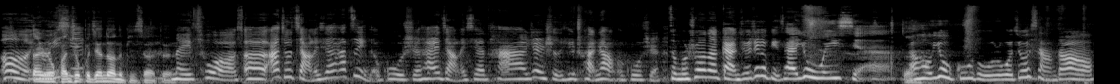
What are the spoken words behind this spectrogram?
嗯，单人环球不间断的比赛。对，没错。呃，阿九讲了一些他自己的故事，他也讲了一些他认识的一些船长的故事。怎么说呢？感觉这个比赛又危险，然后又孤独。我就想到，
